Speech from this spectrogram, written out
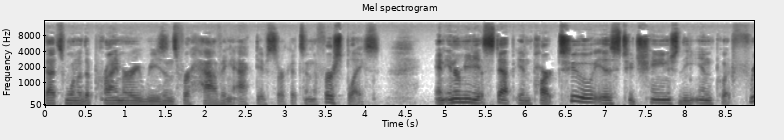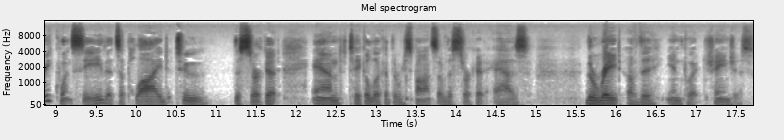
That's one of the primary reasons for having active circuits in the first place. An intermediate step in part two is to change the input frequency that's applied to the circuit and take a look at the response of the circuit as the rate of the input changes.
